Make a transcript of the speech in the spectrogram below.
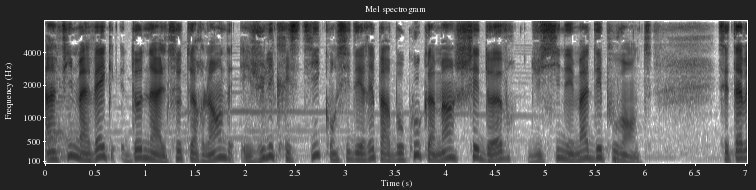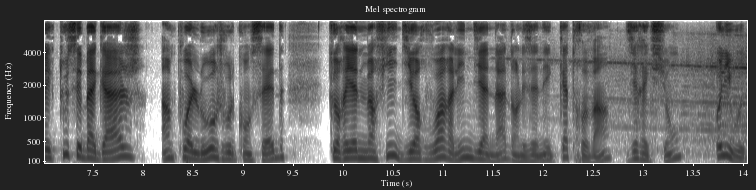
Un film avec Donald Sutherland et Julie Christie, considéré par beaucoup comme un chef-d'œuvre du cinéma d'épouvante. C'est avec tous ces bagages, un poids lourd, je vous le concède, que Ryan Murphy dit au revoir à l'Indiana dans les années 80, direction Hollywood.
